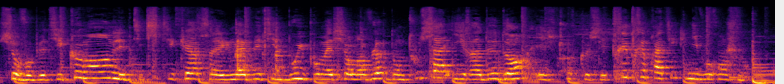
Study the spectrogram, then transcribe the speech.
sur vos petites commandes, les petites stickers avec ma petite bouille pour mettre sur l'enveloppe, donc tout ça ira dedans et je trouve que c'est très très pratique niveau rangement.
